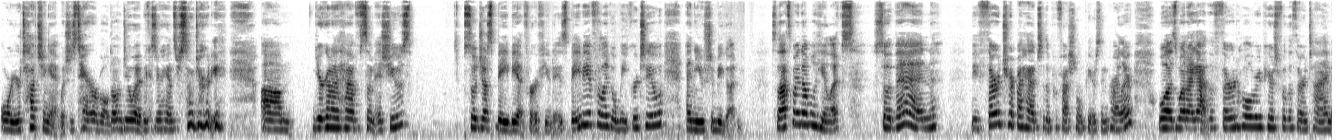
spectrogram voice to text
or you're touching it, which is terrible. Don't do it because your hands are so dirty. Um, you're gonna have some issues. So just baby it for a few days. Baby it for like a week or two, and you should be good. So that's my double helix. So then the third trip I had to the professional piercing parlor was when I got the third hole re-pierced for the third time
